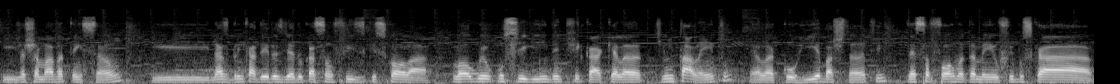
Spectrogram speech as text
que já chamava atenção e nas brincadeiras de educação física escolar, logo eu consegui identificar que ela tinha um talento, ela corria bastante. Dessa forma também eu fui buscar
